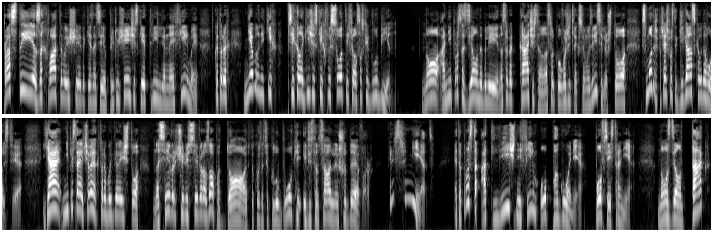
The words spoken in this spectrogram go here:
простые, захватывающие, такие, знаете, приключенческие триллерные фильмы, в которых не было никаких психологических высот и философских глубин но они просто сделаны были настолько качественно, настолько уважительно к своему зрителю, что смотришь, получаешь просто гигантское удовольствие. Я не представляю человека, который будет говорить, что на север через северо-запад, да, это такой, знаете, глубокий экзистенциальный шедевр. Конечно же, нет. Это просто отличный фильм о погоне по всей стране. Но он сделан так,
